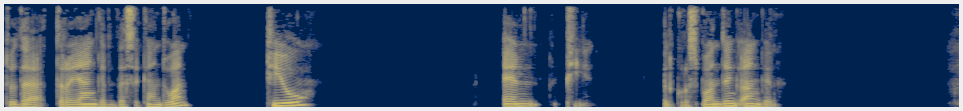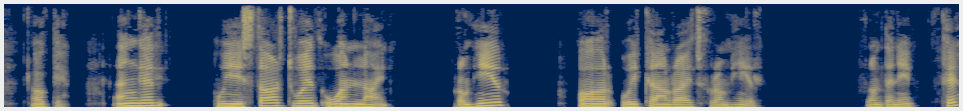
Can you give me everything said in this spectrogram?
to the triangle, the second one, Q NP, the corresponding angle. Okay, angle, we start with one line from here, or we can write from here, from the name, okay?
